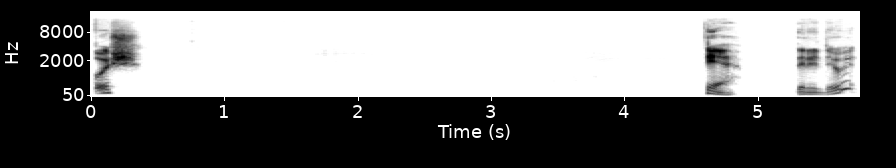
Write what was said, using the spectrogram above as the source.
Push. Yeah. Did it do it?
